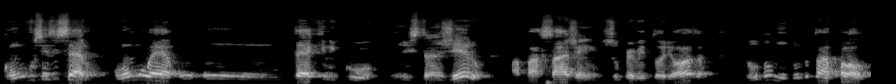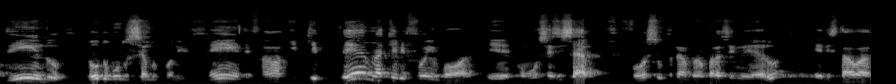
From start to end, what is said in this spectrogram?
como vocês disseram, como é um, um técnico estrangeiro, uma passagem super vitoriosa, todo mundo está aplaudindo, todo mundo sendo conivente, falando que, que pena que ele foi embora. E, como vocês disseram, se fosse um treinador brasileiro, ele estava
